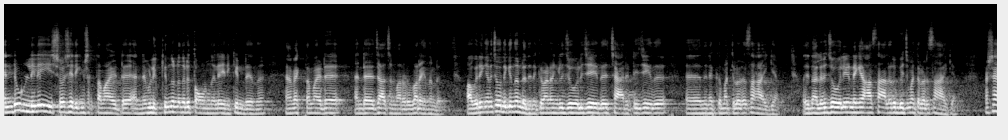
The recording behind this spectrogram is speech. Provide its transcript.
എന്റെ ഉള്ളിൽ ഈശോ ശരിക്കും ശക്തമായിട്ട് എന്നെ വിളിക്കുന്നുണ്ടെന്നൊരു തോന്നൽ എനിക്കുണ്ട് എന്ന് ഞാൻ വ്യക്തമായിട്ട് എന്റെ ചാച്ചന്മാരോട് പറയുന്നുണ്ട്. അപ്പോൾ അവരിങ്ങനെ ചോദിക്കുന്നുണ്ട് നിനക്ക് വേണമെങ്കിൽ ജോലി ചെയ്ത് ചാരിറ്റി ചെയ്ത് നിനക്ക് മറ്റുള്ളവരെ സഹായിക്കാം. അത് നല്ലൊരു ജോലി ഉണ്ടെങ്കിൽ ആ സാലറി ഉപയോഗിച്ച് മറ്റുള്ളവരെ സഹായിക്കാം. പക്ഷേ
